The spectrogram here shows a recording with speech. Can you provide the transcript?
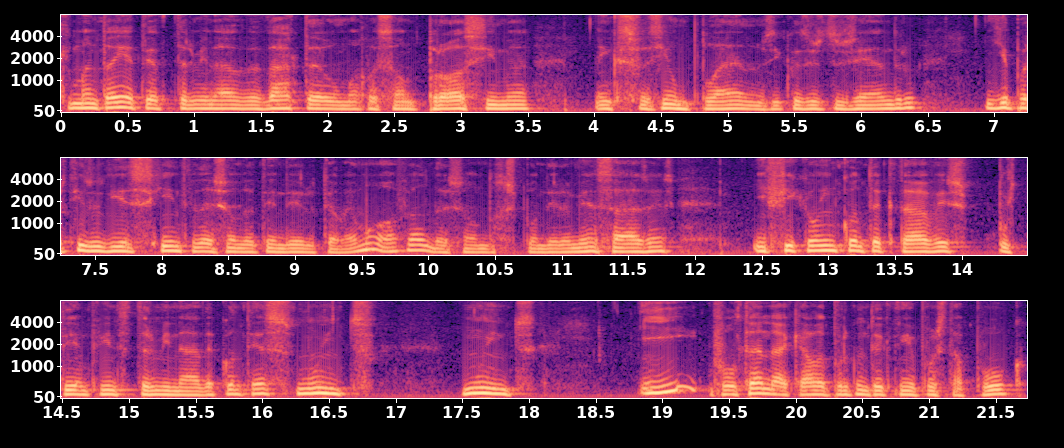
que mantêm até determinada data uma relação próxima, em que se faziam planos e coisas do género, e a partir do dia seguinte deixam de atender o telemóvel, deixam de responder a mensagens e ficam incontactáveis por tempo indeterminado. Acontece muito, muito. E, voltando àquela pergunta que tinha posto há pouco,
